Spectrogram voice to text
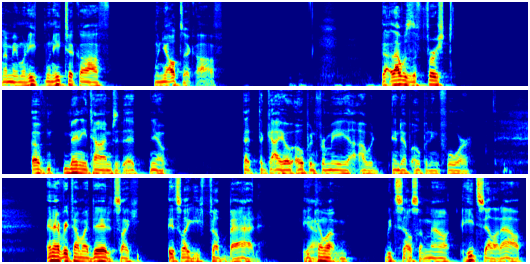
I mean, when he when he took off, when y'all took off, that, that was the first of many times that you know that the guy who opened for me, I would end up opening for. And every time I did, it's like it's like he felt bad. He'd Yeah. come up and we'd sell something out. He'd sell it out,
